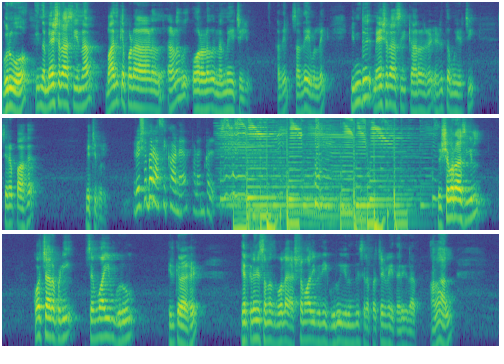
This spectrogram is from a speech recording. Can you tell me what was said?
குருவோ இந்த மேஷராசியினால் பாதிக்கப்படாத அளவு ஓரளவு நன்மையை செய்யும். அதில் சந்தேகமில்லை. இன்று மேஷராசிக்காரர்கள் எடுத்த முயற்சி சிறப்பாக வெற்றி பெறும். ரிஷபராசிக்கான பலன்கள். ரிஷபராசியில் கோச்சாரப்படி செவ்வாயும் குருவும் இருக்கிறார்கள். ஏற்கனவே சொன்னது போல் அஷ்டமாதிபதி குரு இருந்து சில பிரச்சனைகளை தருகிறார். ஆனால்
